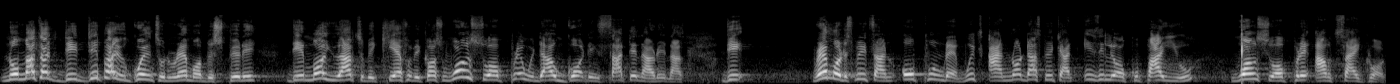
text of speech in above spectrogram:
No matter the deeper you go into the realm of the spirit, the more you have to be careful because once you operate without God in certain arenas, the realm of the spirit is an open realm, which another spirit can easily occupy you once you operate outside God.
